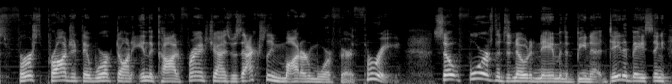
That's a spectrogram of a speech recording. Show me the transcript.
First project they worked on in the COD franchise was actually Modern Warfare 3. So 4 is the denoted name in the BNet databasing,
